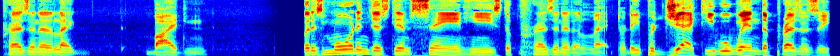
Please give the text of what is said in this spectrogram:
President elect Biden. But it's more than just them saying he's the president elect or they project he will win the presidency.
